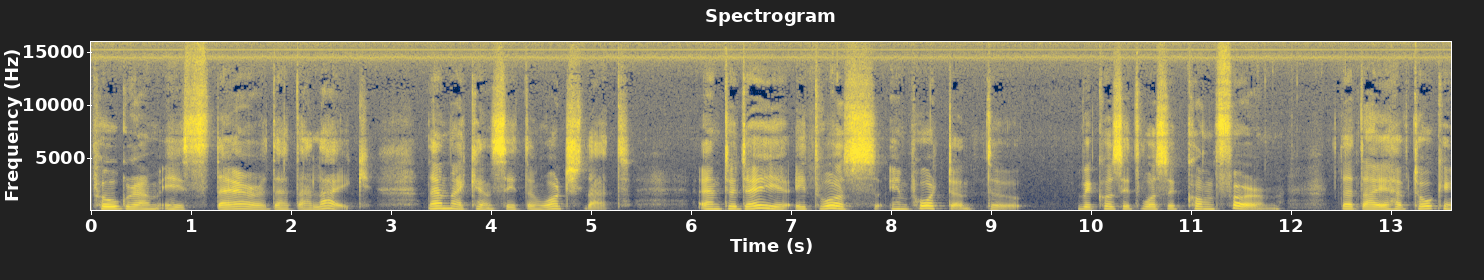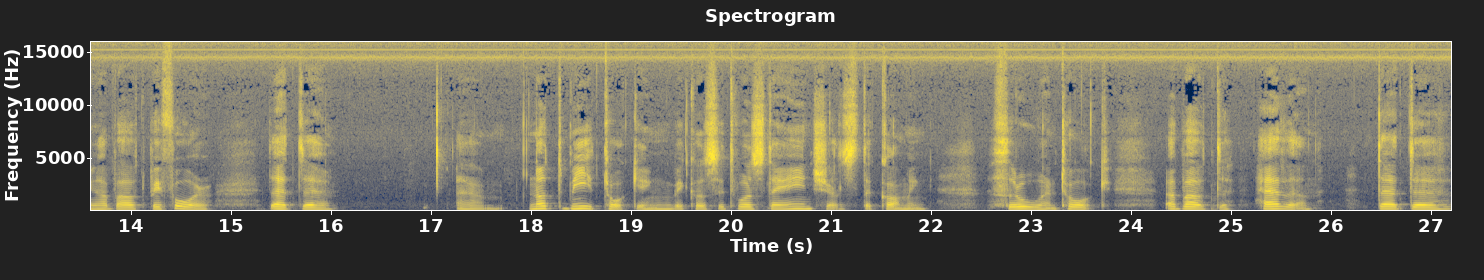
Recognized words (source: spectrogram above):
program is there that I like, then I can sit and watch that. And today it was important to, because it was a confirm that I have talking about before that uh, um, not me talking because it was the angels that coming through and talk about heaven that uh,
